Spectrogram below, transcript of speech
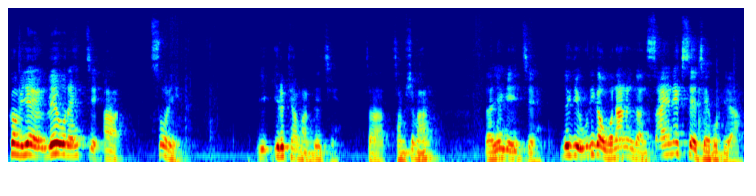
그럼 얘 외우라 했지? 아, 쏘리. 이렇게 하면 안 되지. 자, 잠시만. 자, 여기 있지? 여기 우리가 원하는 건 sin x의 제곱이야.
